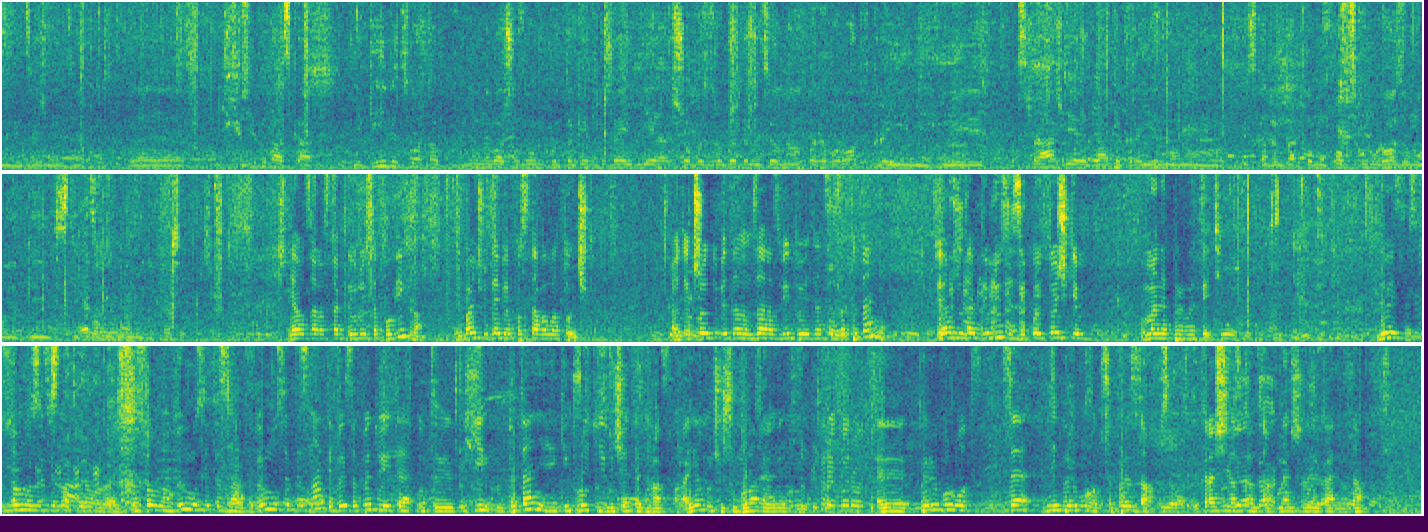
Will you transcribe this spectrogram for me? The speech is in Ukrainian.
не відсиджується. Е, Скажіть, будь ласка, який відсоток, ну, на вашу думку, таких людей є, щоб зробити націонал переворот в країні і справді дати країну, ну, скажімо так, тому хлопському розуму, який стільки років на люди? Я от зараз так дивлюся по вікнам і бачу, де б я поставила точки. А от якщо я тобі дам зараз відповідь на це запитання, то я вже так дивлюся, з якої точки в мене прилетить. Дивися, стосовно національного перевороту, стосовно ви мусите знати. Ви мусите знати, ви запитуєте от е, такі питання, які просто звучать як гасла. А я хочу, щоб була реальна дія. Переворот. Е, переворот це не переворот, це перезапуск. Краще назвемо так, менш радикально. Да.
